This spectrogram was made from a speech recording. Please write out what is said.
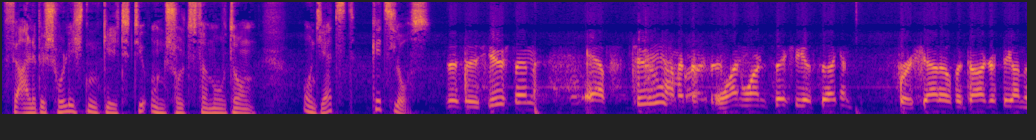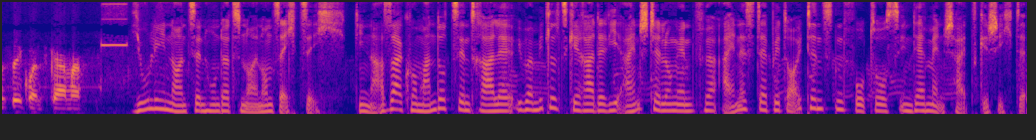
Für alle Beschuldigten gilt die Unschuldsvermutung. Und jetzt geht's los. This is Houston. F2, 1160 second for shadow photography on the sequence camera. Juli 1969. Die NASA-Kommandozentrale übermittelt gerade die Einstellungen für eines der bedeutendsten Fotos in der Menschheitsgeschichte.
